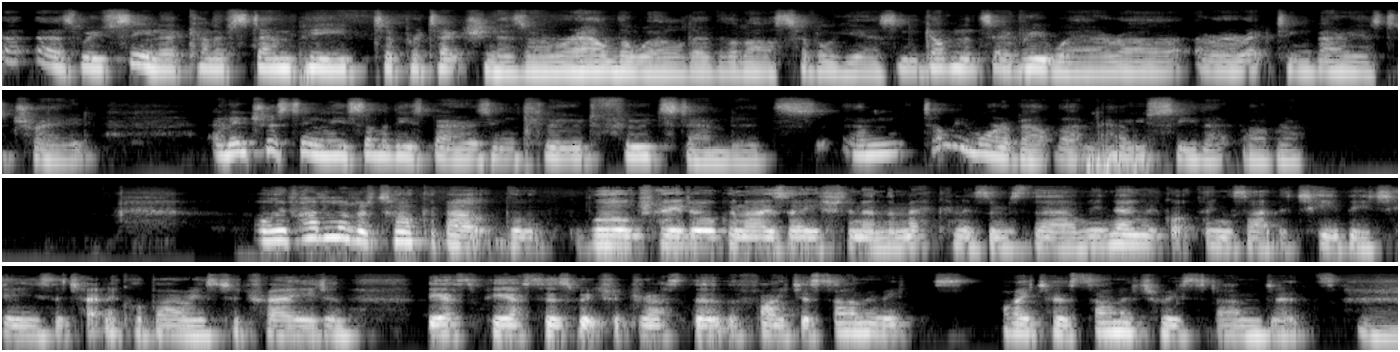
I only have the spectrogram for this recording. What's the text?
uh, as we've seen, a kind of stampede to protectionism around the world over the last several years, and governments everywhere are, are erecting barriers to trade. And interestingly, some of these barriers include food standards. Um, tell me more about that and how you see that, Barbara. Well, we've had a lot of talk about the World Trade Organization and the mechanisms there. We know we've got things like the TBTs, the technical barriers to trade, and the SPSs, which address the, the phytosanitary, phytosanitary standards. Mm.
